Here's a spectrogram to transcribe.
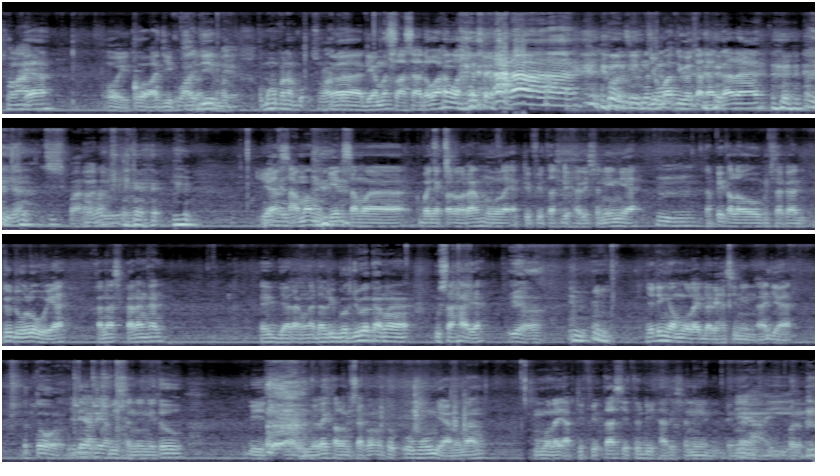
Sholat. ya. Oh, itu wajib. wajib. Iya. Kamu nggak pernah sholat? Ah, dia mah Selasa doang. Jumat juga kadang-kadang. Oh iya, sih parah. Ya, sama mungkin sama kebanyakan orang mulai aktivitas di hari Senin ya. Hmm. Tapi kalau misalkan itu dulu ya, karena sekarang kan saya jarang ada libur juga karena usaha ya. Iya, Jadi nggak mulai dari hari Senin aja. betul. Jadi hari Senin itu bisa mulai kalau misalkan untuk umum ya memang memulai aktivitas itu di hari Senin dengan Iya, iya. ber-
